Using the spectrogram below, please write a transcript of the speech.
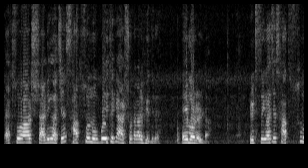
একশো ওয়াট স্টার্টিং আছে সাতশো নব্বই থেকে আটশো টাকার ভিতরে এই মডেলটা হিটসিং আছে সাতশো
